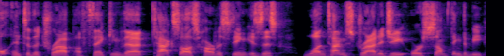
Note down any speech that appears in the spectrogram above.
fall into the trap of thinking that tax loss harvesting is this one time strategy or something to be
